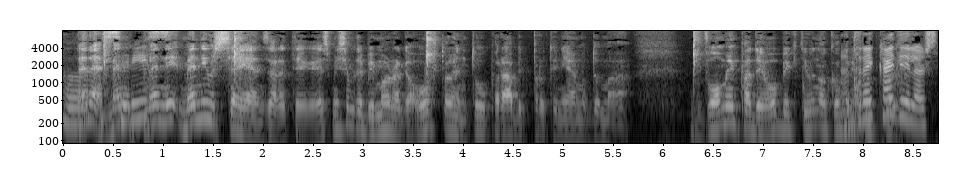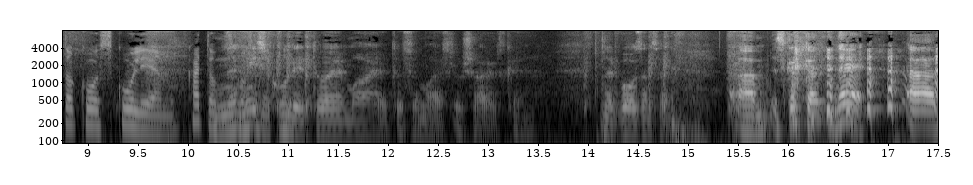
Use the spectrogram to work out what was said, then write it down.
Uh, ne, ne, men, res... meni, meni vse je en zaradi tega. Jaz mislim, da bi moral ga oštro in to uporabiti proti njemu doma. Dvomim pa, da je objektivno, ko bi. Andrej, kaj delaš s to skuljem? Ne, ni skulje, to, moje, to so moje slušalke. Nervozen sem. Um, skratka, ne, uh,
